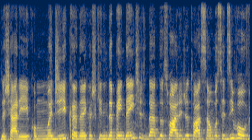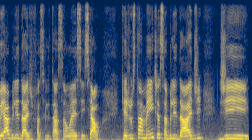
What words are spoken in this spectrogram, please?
deixarei como uma dica, né? Que acho que independente da, da sua área de atuação, você desenvolver a habilidade de facilitação é essencial que é justamente essa habilidade de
